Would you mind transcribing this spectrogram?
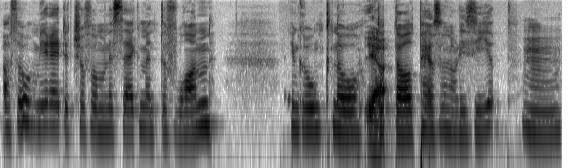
Also wir reden schon von einem Segment of One, im Grunde genommen ja. total personalisiert. Mhm.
